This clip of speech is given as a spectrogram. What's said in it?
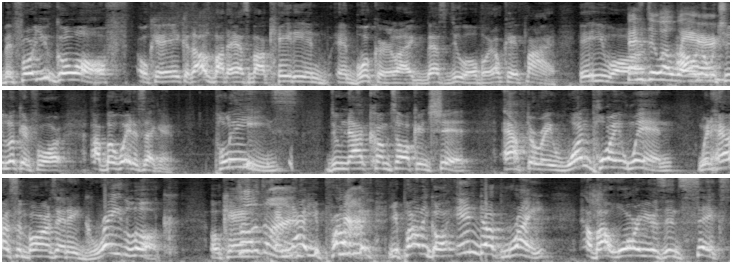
Before you go off, okay? Because I was about to ask about KD and, and Booker, like best duo. But okay, fine. Here you are. Best duo I don't know what you're looking for. Uh, but wait a second. Please do not come talking shit after a one-point win when Harrison Barnes had a great look. Okay. Hold on. And now you probably you're probably gonna end up right about Warriors in six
